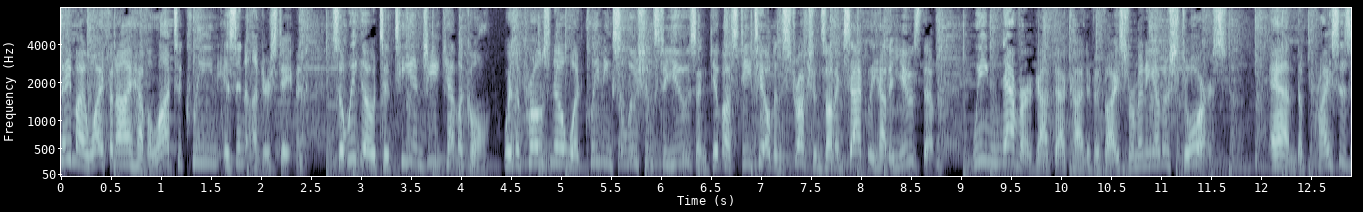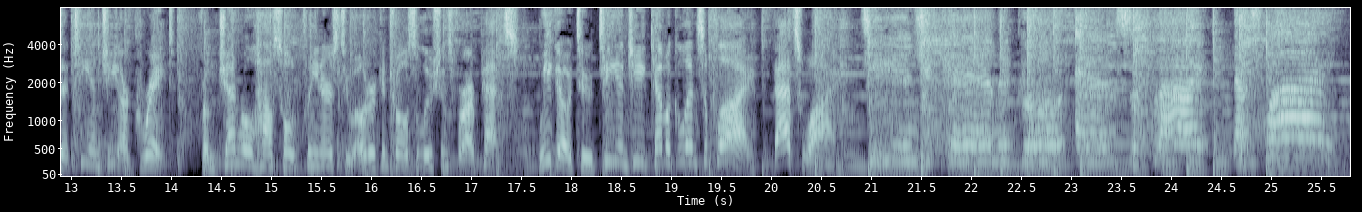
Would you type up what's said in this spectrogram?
say my wife and I have a lot to clean is an understatement. So we go to TNG Chemical, where the pros know what cleaning solutions to use and give us detailed instructions on exactly how to use them. We never got that kind of advice from any other stores. And the prices at TNG are great. From general household cleaners to odor control solutions for our pets. We go to TNG Chemical and Supply. That's why. TNG Chemical and Supply. That's why.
